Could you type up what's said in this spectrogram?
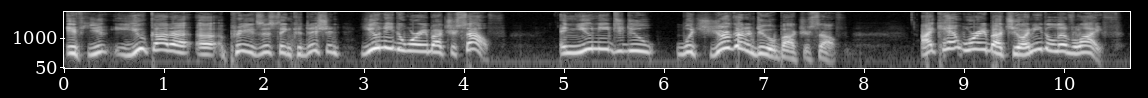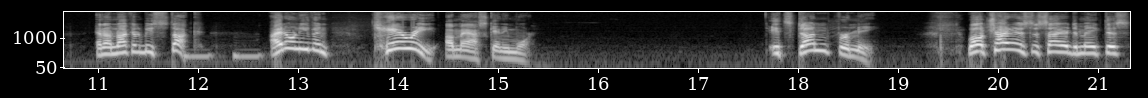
If you you got a, a pre-existing condition, you need to worry about yourself. And you need to do which you're going to do about yourself. I can't worry about you. I need to live life, and I'm not going to be stuck. I don't even carry a mask anymore. It's done for me. Well, China has decided to make this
